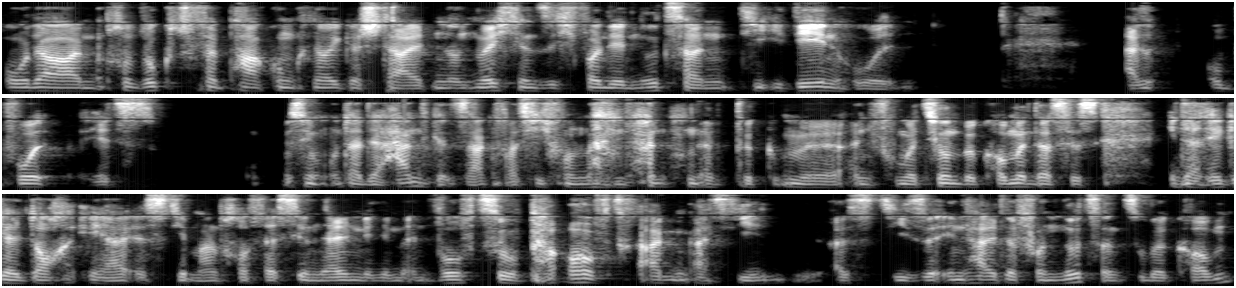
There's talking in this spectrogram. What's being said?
oder eine Produktverpackung neu gestalten und möchte sich von den Nutzern die Ideen holen. Also, obwohl jetzt bisschen unter der Hand gesagt, was ich von Mandanten an Informationen bekomme, dass es in der Regel doch eher ist, jemand professionell mit dem Entwurf zu beauftragen, als, die, als diese Inhalte von Nutzern zu bekommen.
